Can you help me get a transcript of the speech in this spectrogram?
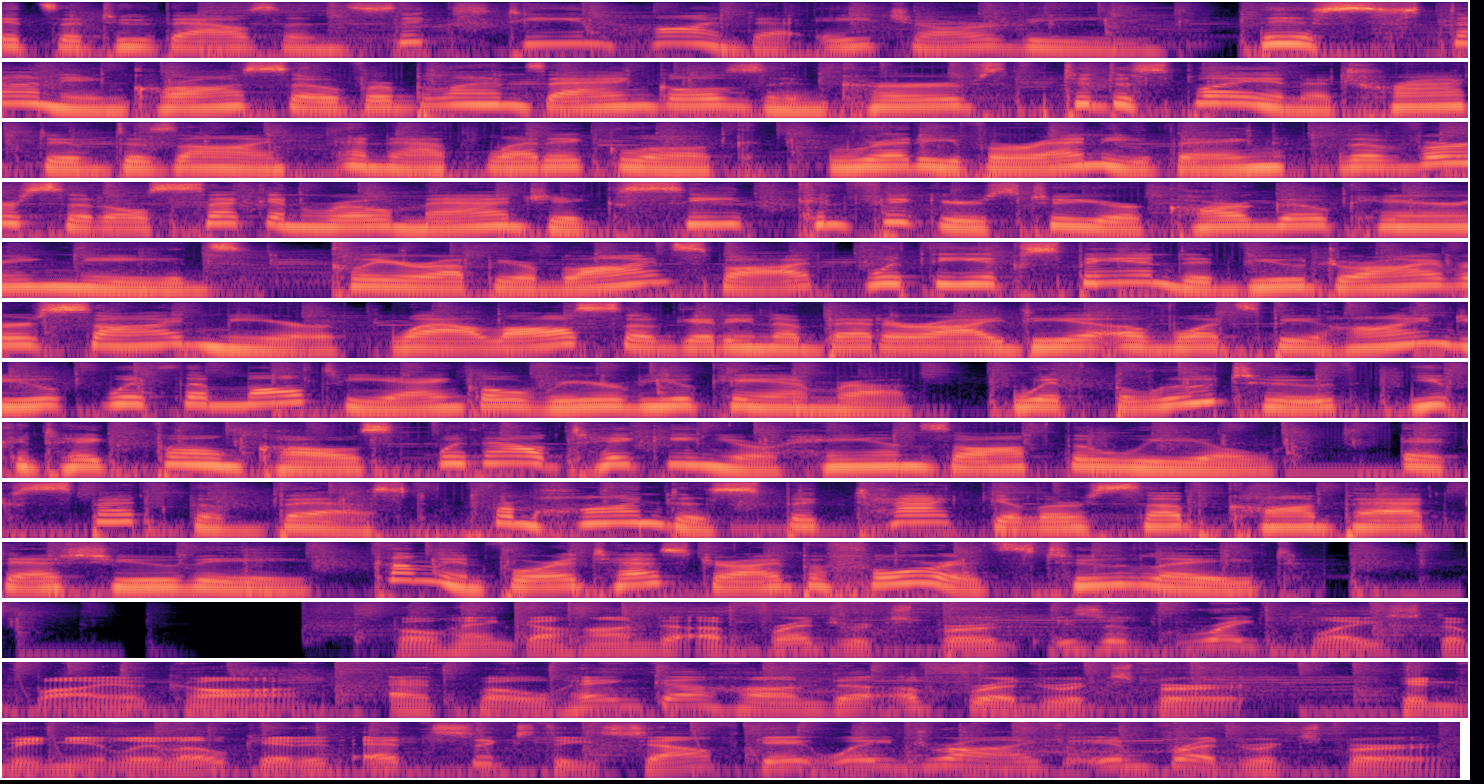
It's a 2016 Honda HRV. This stunning crossover blends angles and curves to display an attractive design and athletic look. Ready for anything, the versatile second row Magic seat configures to your cargo carrying needs. Clear up your blind spot with the expanded view driver's side mirror, while also getting a better idea of what's behind you with the multi-angle rear view camera. With Bluetooth, you can take phone calls without taking your hands off the wheel. Expect the best from Honda's spectacular subcompact SUV. Come in for a test drive before it's too late. Pohanka Honda of Fredericksburg is a great place to buy a car at Pohanka Honda of Fredericksburg. Conveniently located at 60 South Gateway Drive in Fredericksburg.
